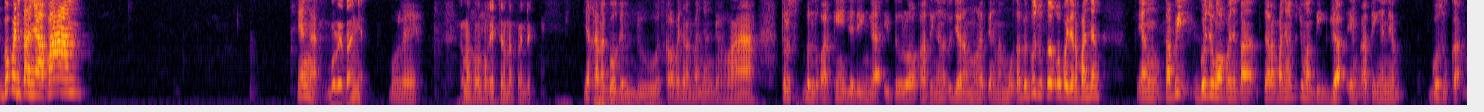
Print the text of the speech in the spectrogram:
Gue pengen tanya apaan? Ya nggak? Boleh tanya? Boleh. Kenapa Boleh. pakai celana pendek? Ya karena gue gendut, kalau pakai celana panjang gerah. Terus bentuk kakinya jadi nggak itu loh, cuttingannya tuh jarang banget yang nemu. Tapi gue suka kok pakai celana panjang. Yang tapi gue cuma punya celana panjang tuh cuma tiga yang cuttingannya gue suka.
